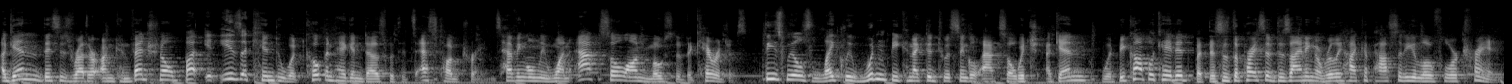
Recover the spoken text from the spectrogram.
Again, this is rather unconventional, but it is akin to what Copenhagen does with its S-Tog trains, having only one axle on most of the carriages. These wheels likely wouldn't be connected to a single axle, which again, would be complicated, but this is the price of designing a really high capacity low floor train.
